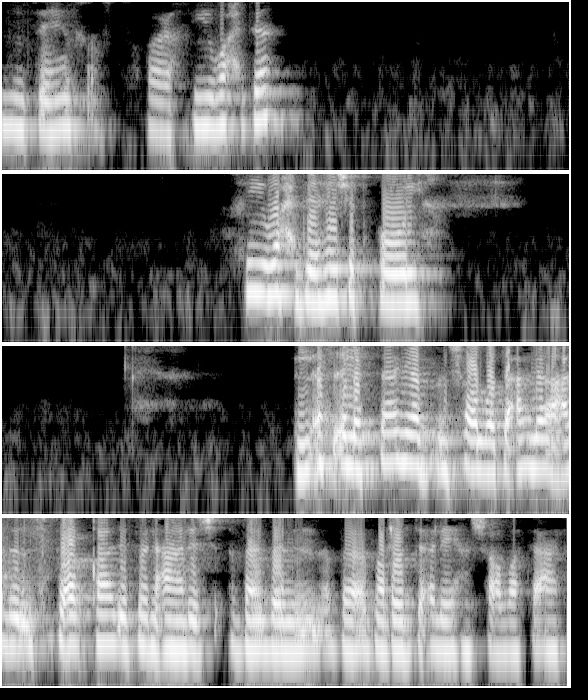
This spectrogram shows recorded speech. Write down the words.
زين دقائق في واحدة في واحدة هيش تقول؟ الأسئلة الثانية إن شاء الله تعالى على الأسبوع القادم بنعالج بنرد عليها إن شاء الله تعالى.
